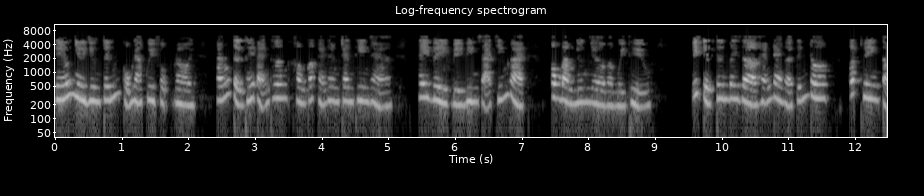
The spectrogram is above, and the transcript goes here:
Nếu như Dương Tính cũng đã quy phục rồi, hắn tự thấy bản thân không có khả năng tranh thiên hạ, thay vì bị viên giả chiếm đoạt, không bằng nương nhờ và Ngụy Thiệu. Biết được tin bây giờ hắn đang ở tính đô, Quách Thuyên tỏ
